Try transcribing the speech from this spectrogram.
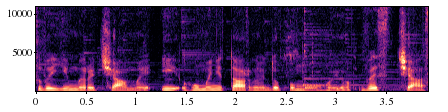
своїми речами, і гуманітарною допомогою. Весь час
